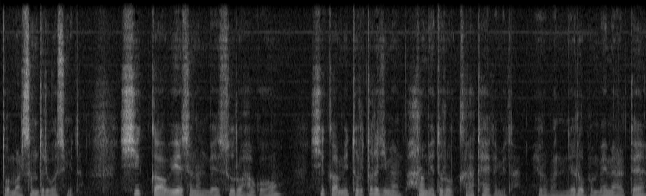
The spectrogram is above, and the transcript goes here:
또 말씀드리고 있습니다. 시가 위에서는 매수로 하고 시가 밑으로 떨어지면 바로 매도로 갈아타야 됩니다. 여러분 여러분 매매할 때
